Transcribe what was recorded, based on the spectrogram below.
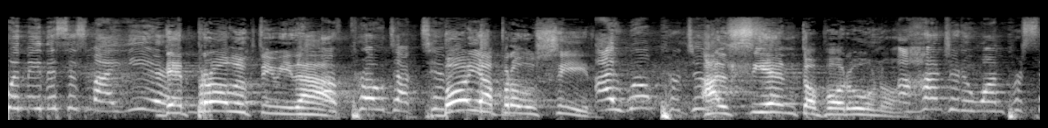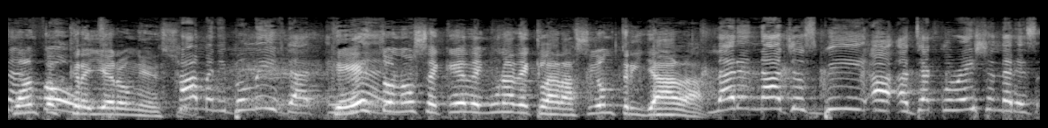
with me, this is my year de productividad. of productivity. Voy a producir I will produce al ciento por uno. 101% ¿Cuántos fold. creyeron eso? How many believe that? Que Amen. esto no se quede en una declaración trillada. Let it not just be a, a declaration that is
